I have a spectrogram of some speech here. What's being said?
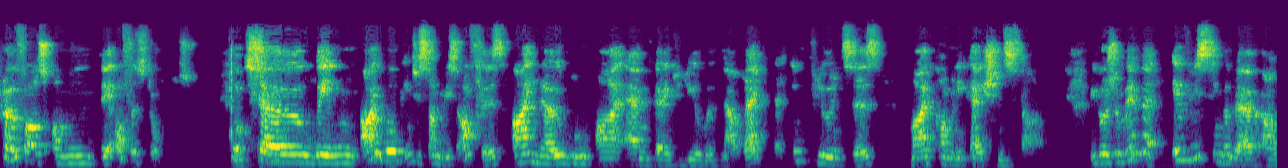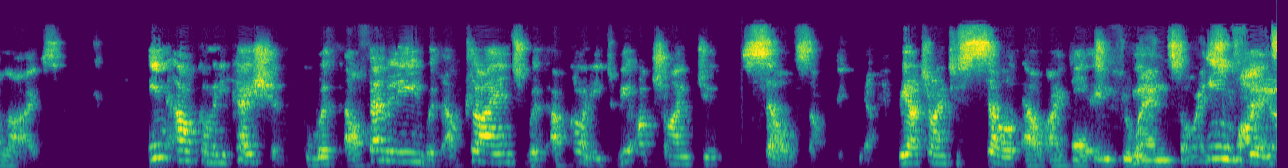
profiles on their office doors. Okay. So when I walk into somebody's office, I know who I am going to deal with now. That influences my communication style. Because remember, every single day of our lives, in our communication with our family, with our clients, with our colleagues, we are trying to sell something. Yeah. We are trying to sell our ideas. Or influence or inspire. Influence,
